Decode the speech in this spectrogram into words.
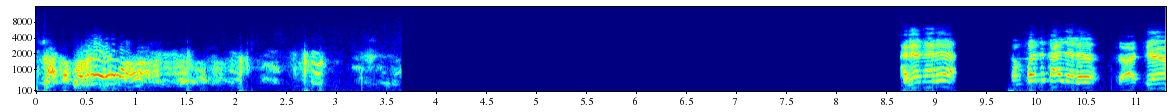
काय बरं आहे बाबा. अरे अरे संपाचं काय झालं? तात्या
